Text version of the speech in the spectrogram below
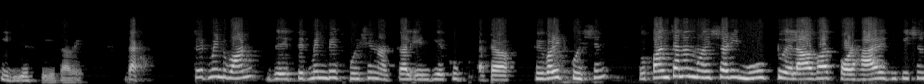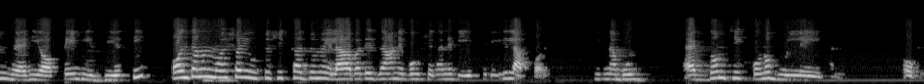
পিডিএফ পেয়ে যাবে। দেখো স্টেটমেন্ট ওয়ান যে স্টেটমেন্ট বেস কোয়েশ্চেন আজকাল এনডিএ খুব একটা ফেভারিট কোয়েশ্চেন তো Panchanan Maheshwari move to Allahabad for higher education where he obtained his BSc Panchanan Maheshwari উচ্চশিক্ষার জন্য এলাহাবাদে যান এবং সেখানে বিএসসি ডিগ্রি লাভ করেন। ঠিক না ভুল? একদম ঠিক, কোনো ভুল নেই এখানে। ওকে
